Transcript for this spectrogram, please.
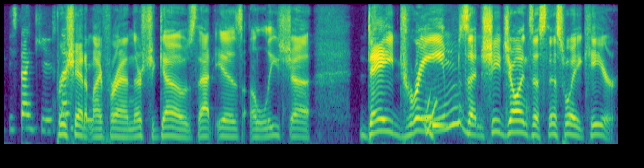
thank you. Appreciate thank it, you. my friend. There she goes. That is Alicia Daydreams, and she joins us this week here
